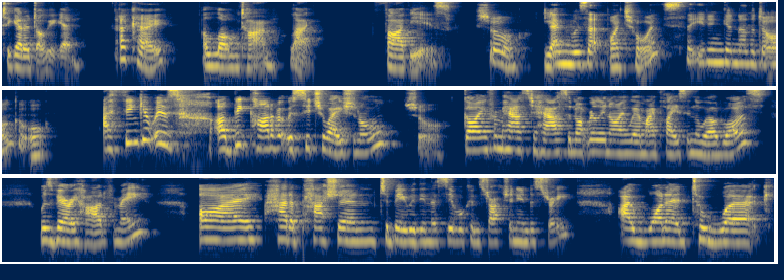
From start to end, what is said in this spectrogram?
to get a dog again. Okay, A long time, like five years. sure. Yeah. And was that by choice that you didn't get another dog, or I think it was a big part of it was situational. sure? Going from house to house and not really knowing where my place in the world was was very hard for me. I had a passion to be within the civil construction industry. I wanted to work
